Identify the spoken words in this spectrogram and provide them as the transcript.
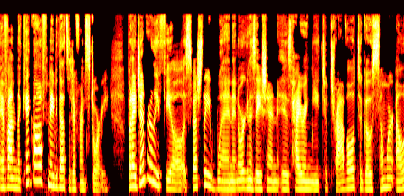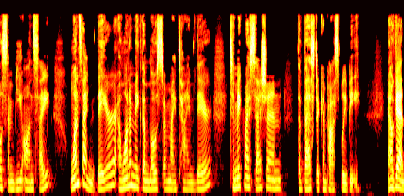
If I'm the kickoff, maybe that's a different story. But I generally feel, especially when an organization is hiring me to travel to go somewhere else and be on site, once I'm there, I want to make the most of my time there to make my session the best it can possibly be. Now, again,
